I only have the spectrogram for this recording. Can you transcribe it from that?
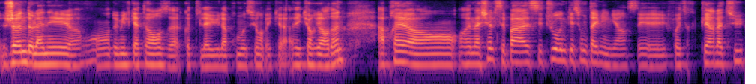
jeune de l'année en 2014 quand il a eu la promotion avec avec Gordon. Après en, NHL, c'est pas, c'est toujours une question de timing. Hein. Il faut être clair là-dessus.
